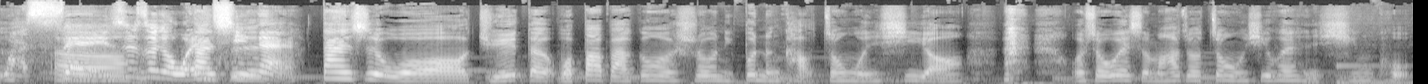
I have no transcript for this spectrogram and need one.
哇塞，呃是这个文青哎，但是我觉得我爸爸跟我说你不能考中文系哦，我说为什么？他说中文系会很辛苦，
